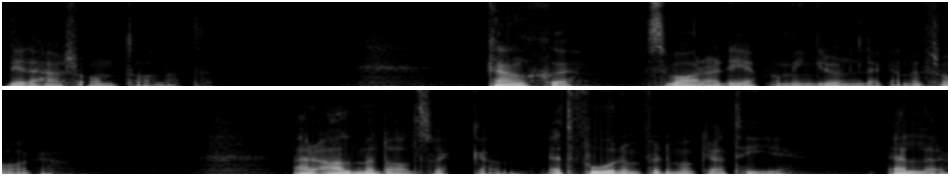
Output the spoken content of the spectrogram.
blir det här så omtalat. Kanske svarar det på min grundläggande fråga. Är Almedalsveckan ett forum för demokrati eller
